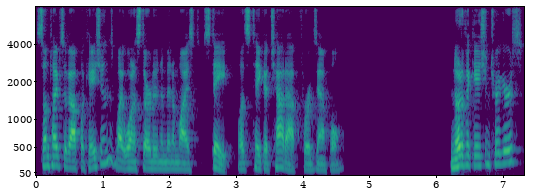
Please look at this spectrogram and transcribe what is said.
some types of applications might want to start in a minimized state. Let's take a chat app, for example. Notification triggers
